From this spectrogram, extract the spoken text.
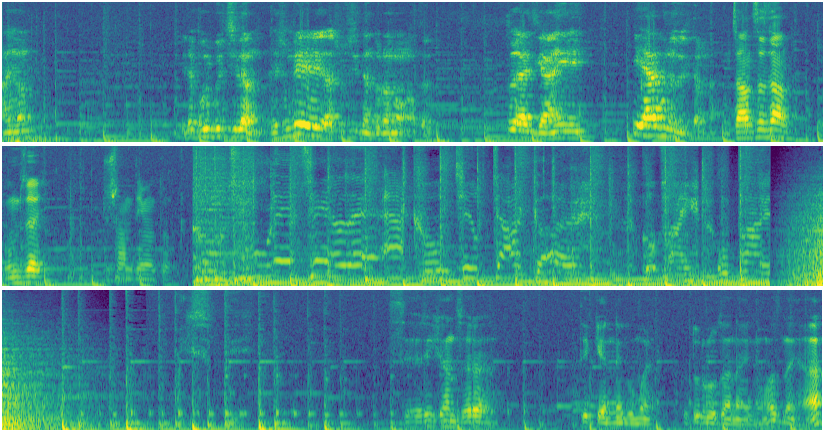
আমি এটা ভুল বুঝছিলাম। সে সঙ্গে আসলে সিদ্ধান্তটা নেওয়া তো আজকে আমি এই আর কোনো দিতাম না। জানছে যান ঘুম শান্তি মতো। খান ছাড়া তে কেনে ঘুমায়? শুধু রোজা নাই নমাজ নাই হ্যাঁ?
